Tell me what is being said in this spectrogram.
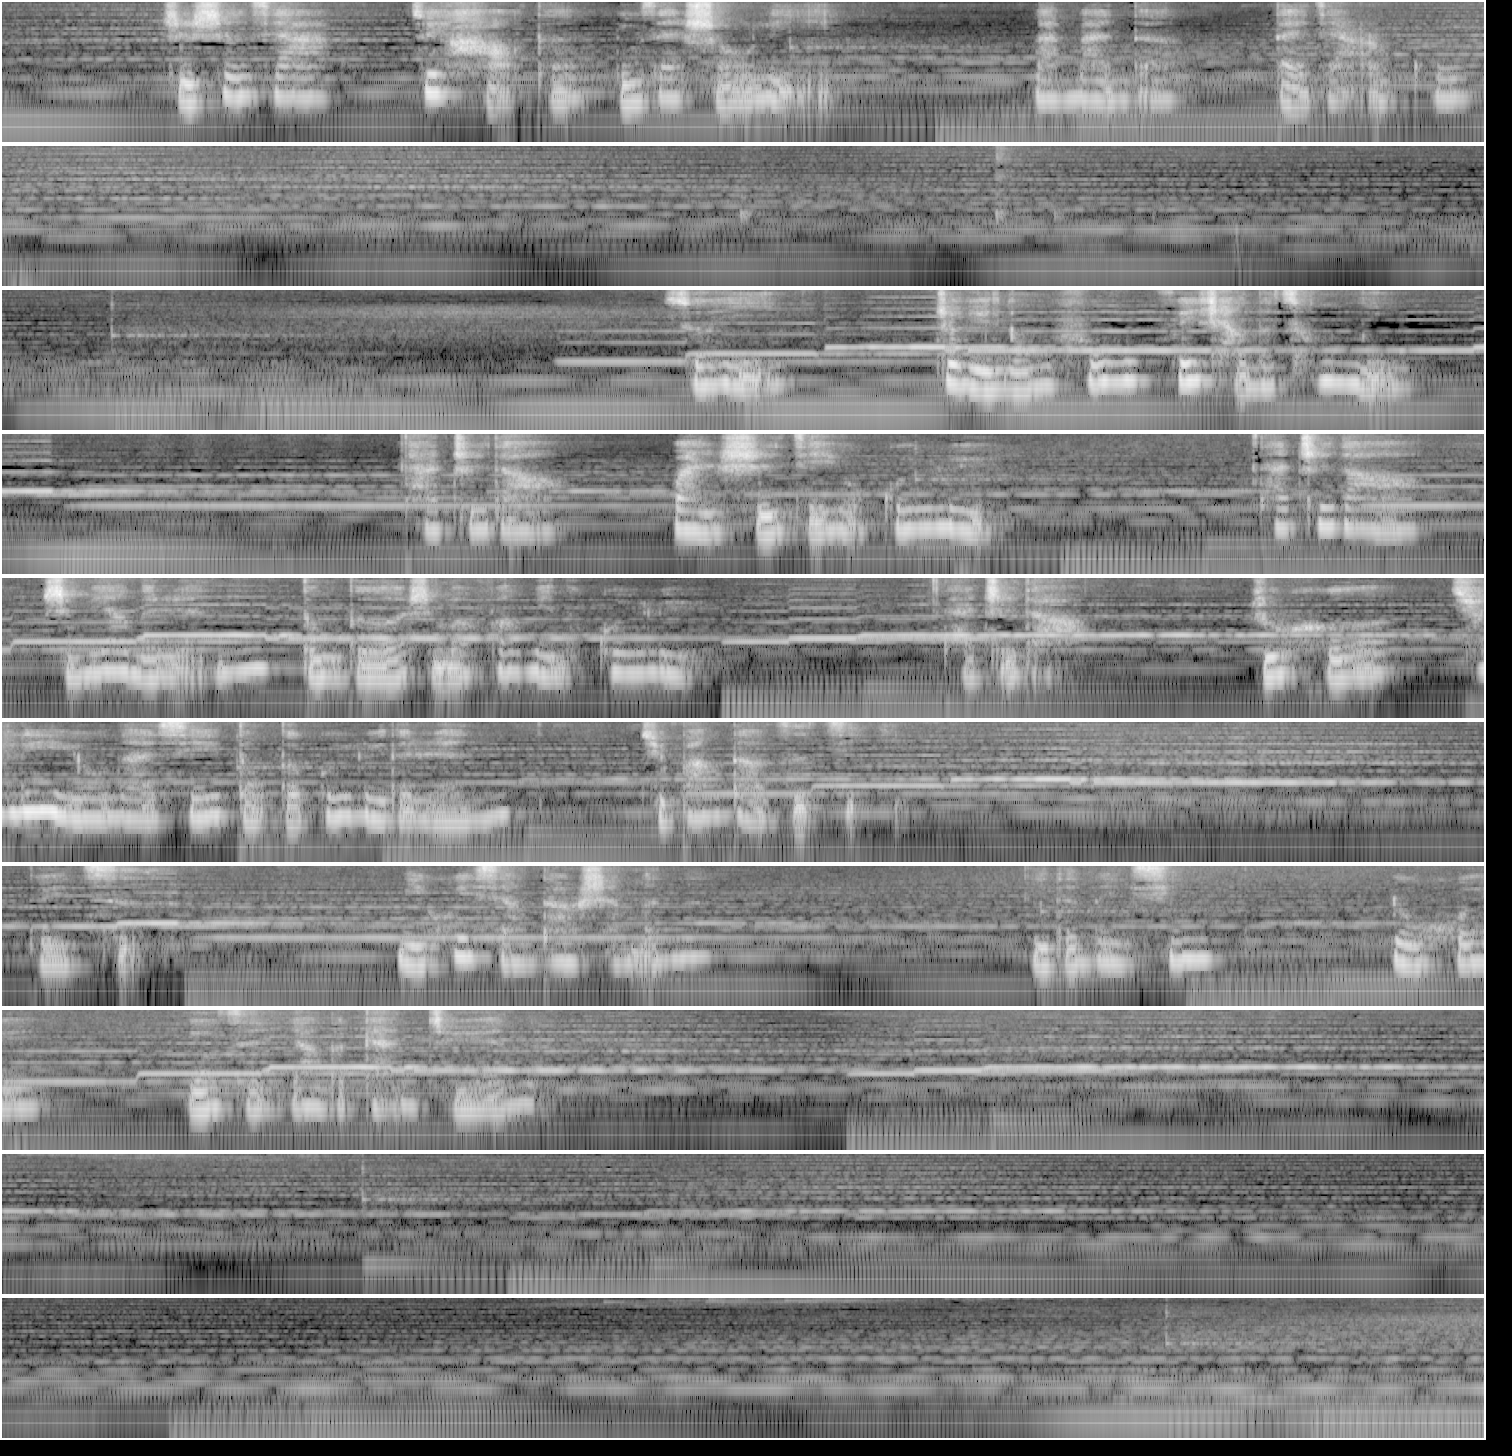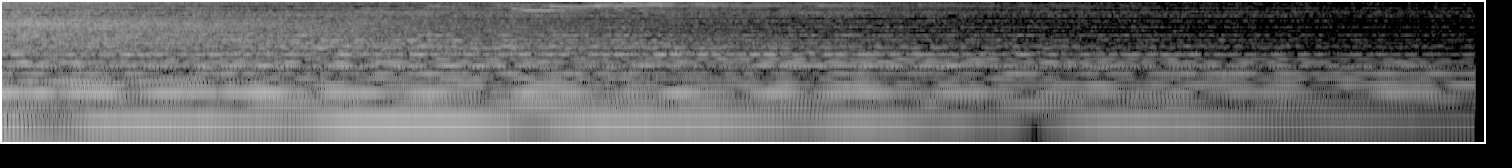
只剩下最好的留在手里，慢慢的待价而沽。所以，这位农夫非常的聪明。他知道万事皆有规律，他知道什么样的人懂得什么方面的规律，他知道如何去利用那些懂得规律的人去帮到自己。对此，你会想到什么呢？你的内心又会有怎样的感觉呢？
